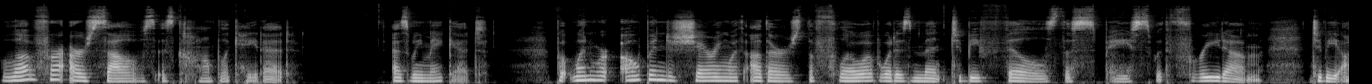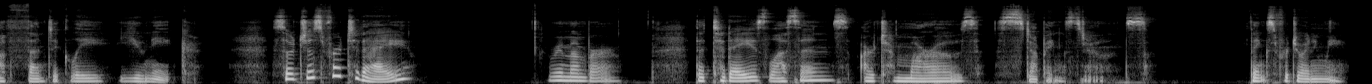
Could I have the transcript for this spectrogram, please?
Love for ourselves is complicated as we make it. But when we're open to sharing with others, the flow of what is meant to be fills the space with freedom to be authentically unique. So, just for today, remember that today's lessons are tomorrow's stepping stones. Thanks for joining me.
